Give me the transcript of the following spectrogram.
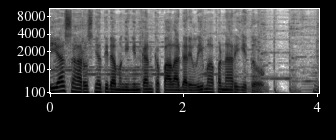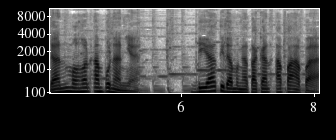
Dia seharusnya tidak menginginkan kepala dari lima penari itu. Dan mohon ampunannya. Dia tidak mengatakan apa-apa.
